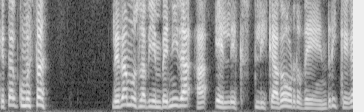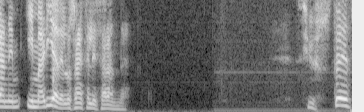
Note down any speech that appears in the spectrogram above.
¿Qué tal? ¿Cómo está? Le damos la bienvenida a El explicador de Enrique Ganem y María de Los Ángeles Aranda. Si usted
